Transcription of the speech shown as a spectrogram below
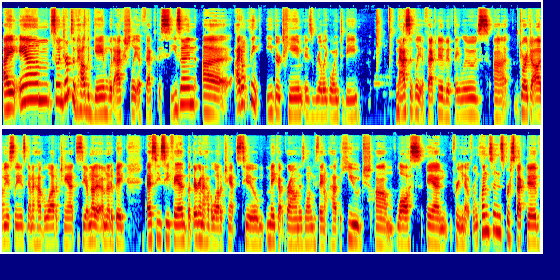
I am so in terms of how the game would actually affect the season. Uh, I don't think either team is really going to be massively effective if they lose. Uh, Georgia obviously is going to have a lot of chance. See, I'm not a, I'm not a big SEC fan, but they're going to have a lot of chance to make up ground as long as they don't have a huge um, loss. And for you know, from Clemson's perspective,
